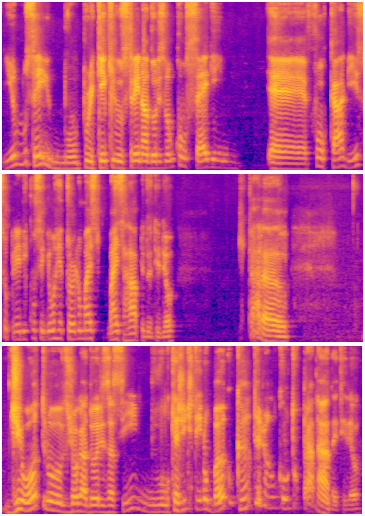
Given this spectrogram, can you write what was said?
E eu não sei o porquê que os treinadores não conseguem é, focar nisso para ele conseguir um retorno mais, mais rápido, entendeu? Cara, de outros jogadores assim, o que a gente tem no banco, Canter não conta para nada, entendeu?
